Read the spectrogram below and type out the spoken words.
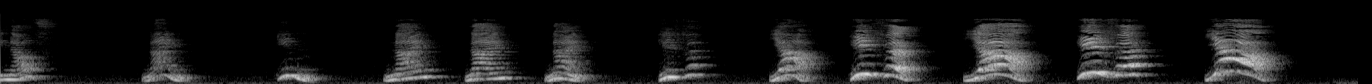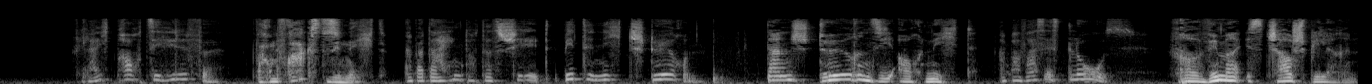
Hinauf. Nein. Hin. Nein, nein, nein. Hilfe? Ja. Hilfe! Ja! Hilfe! Ja! Vielleicht braucht sie Hilfe. Warum fragst du sie nicht? Aber da hängt doch das Schild. Bitte nicht stören. Dann stören Sie auch nicht. Aber was ist los? Frau Wimmer ist Schauspielerin.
